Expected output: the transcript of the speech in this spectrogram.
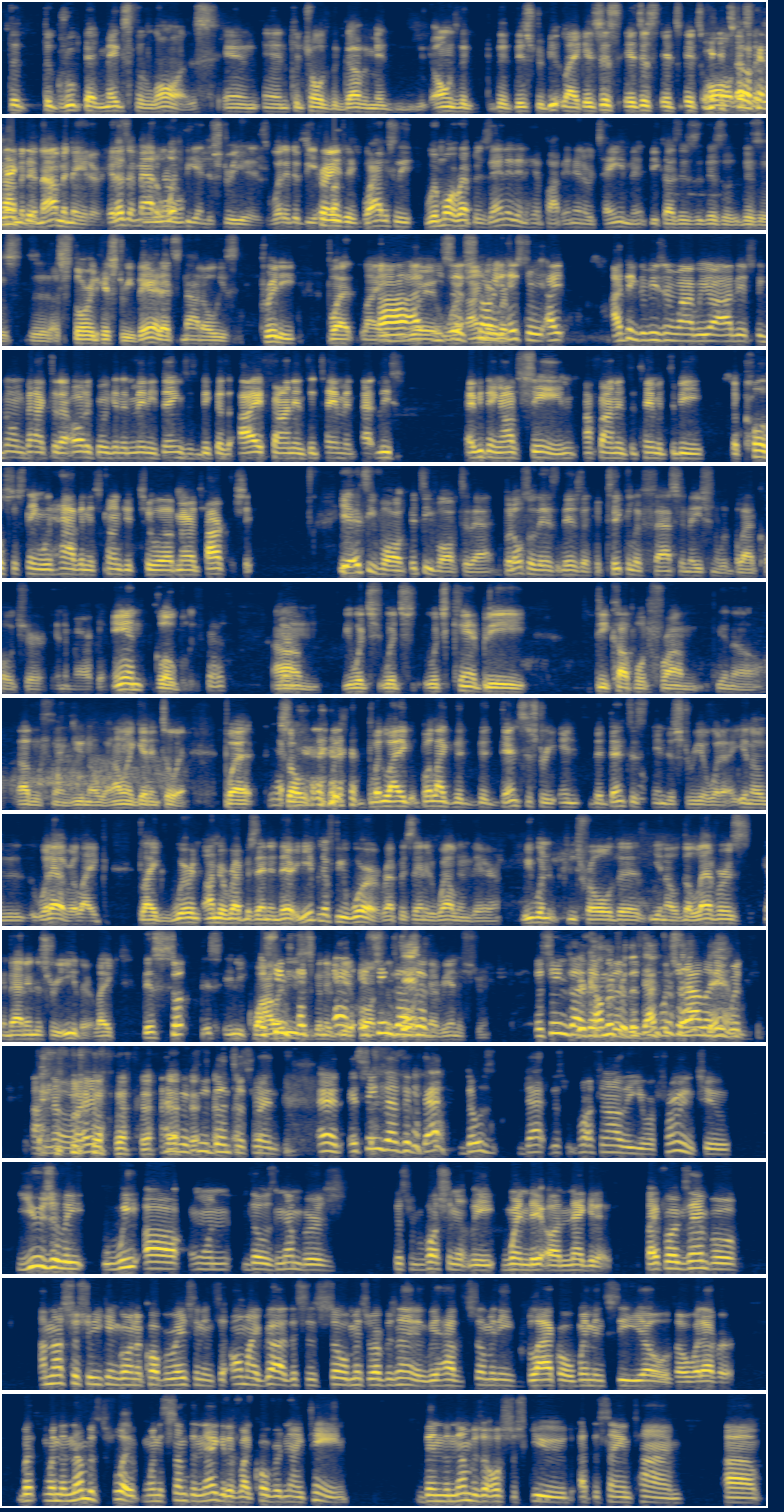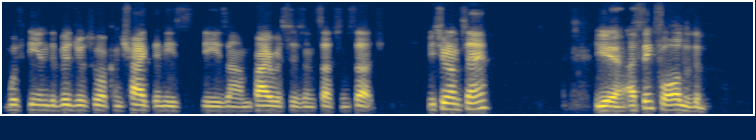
the the group that makes the laws and and controls the government owns the the distribute. Like it's just it's just it's it's all it's that's the common denominator. It doesn't matter know. what the industry is, whether it be It's hip-hop. crazy. Well, obviously we're more represented in hip hop and entertainment because there's there's a there's a, there's a storied history there that's not always pretty. But like Uh, we're, you said storied history. I, I think the reason why we are obviously going back to that article again in many things is because I find entertainment, at least everything I've seen, I find entertainment to be the closest thing we have in this country to a meritocracy. Yeah, it's evolved. It's evolved to that. But also, there's there's a particular fascination with Black culture in America and globally. Yeah. um, which which which can't be decoupled from you know other things. You know what? I want to get into it. But so, but, but like, but like the the dentistry in the dentist industry or whatever, you know, whatever. Like, like we're underrepresented there, and even if we were represented well in there, we wouldn't control the you know the levers in that industry either. Like this So- this inequality it's- is going to be it across the seems board as in every industry. It seems You're as if coming the for the dentist, Ed? disproportionality with I know, right? I have a few dentist friends, and it seems as if that those that disproportionality you're referring to, usually we are on those numbers disproportionately when they are negative. Like for example, I'm not so sure you can go in a corporation and say, "Oh my God, this is so misrepresented. We have so many black or women CEOs or whatever." But when the numbers flip, when it's something negative like COVID nineteen, then the numbers are also skewed at the same time uh, with the individuals who are contracting these these um, viruses and such and such. You see what I'm saying? Yeah, I think for all of the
